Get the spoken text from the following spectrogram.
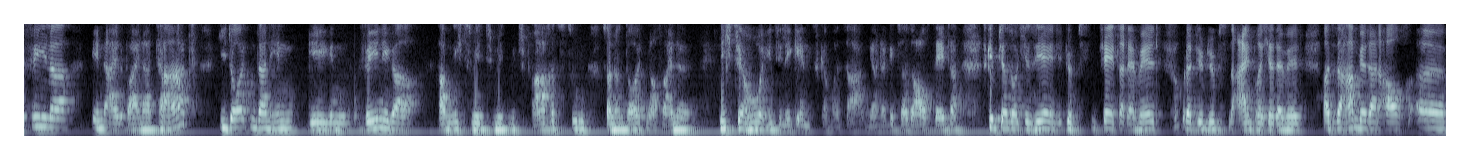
Fehler in eine, bei einer Tat, die deuten dann hingegen weniger, haben nichts mit, mit, mit Sprache zu tun, sondern deuten auf eine nicht sehr hohe Intelligenz, kann man sagen. Ja, da gibt es also auch Täter. Es gibt ja solche Serien, die dümmsten Täter der Welt oder die dümmsten Einbrecher der Welt. Also da haben wir dann auch äh,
